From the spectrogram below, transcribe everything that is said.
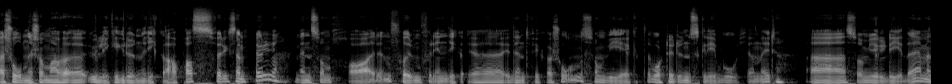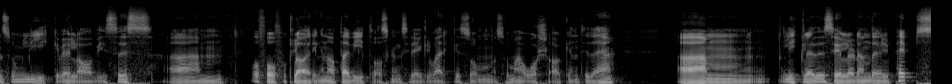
personer som av eh, ulike grunner ikke har pass, f.eks., men som har en form for eh, identifikasjon som vi etter vårt rundskriv godkjenner uh, som gyldig ID, men som likevel avvises. Um, og får forklaringen at det er hvitvaskingsregelverket som, som, er årsaken til det. Um, likeledes gjelder det en del PEPS,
